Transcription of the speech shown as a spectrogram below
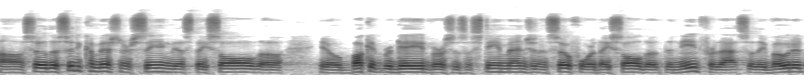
Uh, so the city commissioners seeing this, they saw the you know, bucket brigade versus a steam engine and so forth. They saw the, the need for that, so they voted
